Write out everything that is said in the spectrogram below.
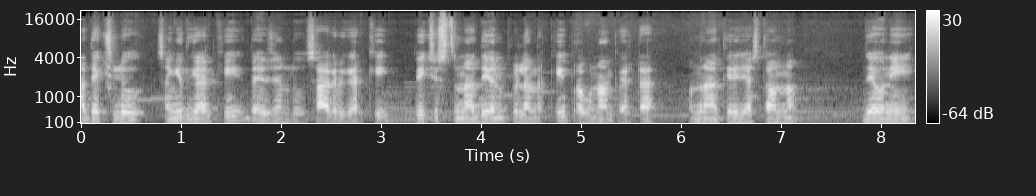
అధ్యక్షులు సంగీత్ గారికి దైవజనులు సాగర్ గారికి వీక్షిస్తున్న దేవుని పిల్లలందరికీ ప్రభు నామ పేరిట వందనాలు తెలియజేస్తా ఉన్నాం. దేవుని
